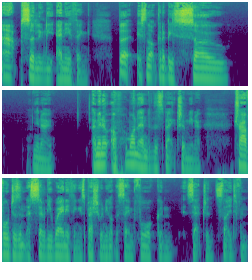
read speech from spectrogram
absolutely anything, but it's not going to be so. You know, I mean, on one end of the spectrum, you know, travel doesn't necessarily weigh anything, especially when you've got the same fork and etc. Slightly different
